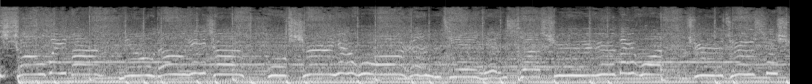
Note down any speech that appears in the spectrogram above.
上为伴，留当一盏，不食烟火人间烟下须臾悲欢，句句心绪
